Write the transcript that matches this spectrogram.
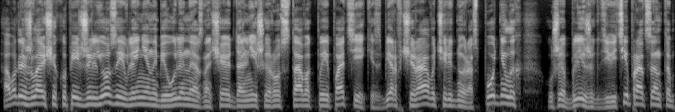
А вот для желающих купить жилье заявления Набиулины означают дальнейший рост ставок по ипотеке. Сбер вчера в очередной раз поднял их. Уже ближе к 9%,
